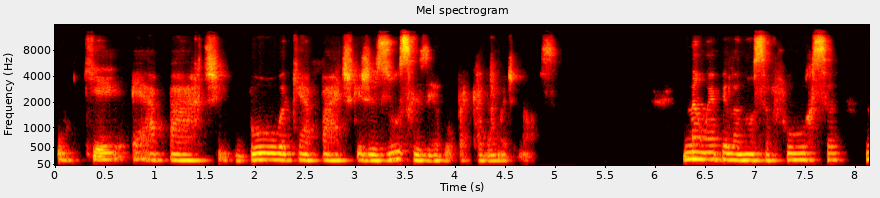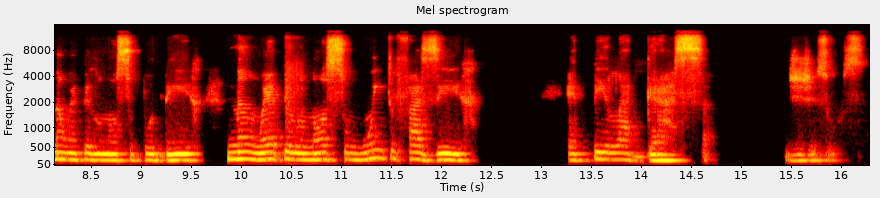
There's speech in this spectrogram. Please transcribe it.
o que é a parte boa, que é a parte que Jesus reservou para cada uma de nós. Não é pela nossa força, não é pelo nosso poder, não é pelo nosso muito fazer, é pela graça de Jesus.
